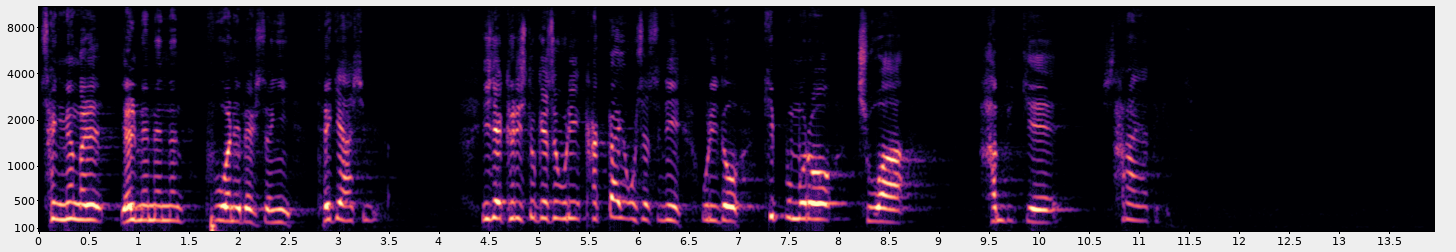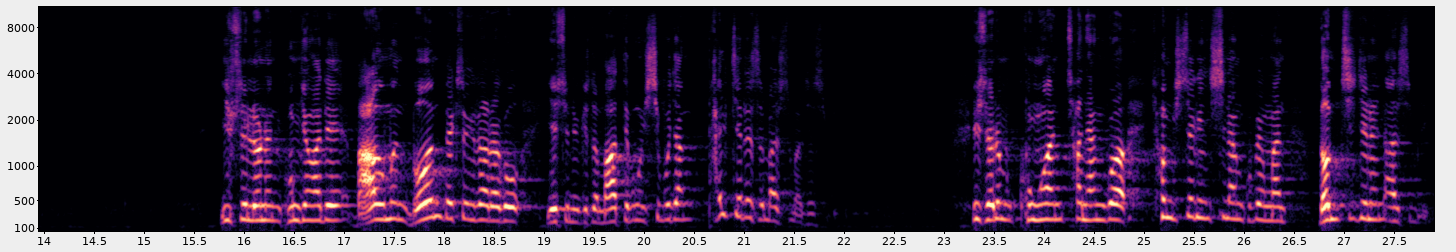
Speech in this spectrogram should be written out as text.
생명을 열매 맺는 구원의 백성이 되게 하십니다. 이제 그리스도께서 우리 가까이 오셨으니 우리도 기쁨으로 주와 함께 살아야 되겠죠. 입술로는 공경하되 마음은 먼 백성이라라고 예수님께서 마태복음 15장 8절에서 말씀하셨습니다. 이처럼 공허한 찬양과 형식적인 신앙 고백만 넘치지는 않습니까?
